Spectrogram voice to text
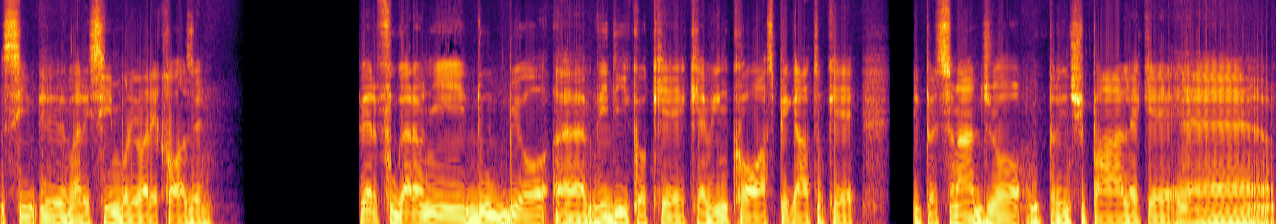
si, eh, vari simboli, varie cose. Per fugare ogni dubbio eh, vi dico che Kevin Coe ha spiegato che il personaggio principale che è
